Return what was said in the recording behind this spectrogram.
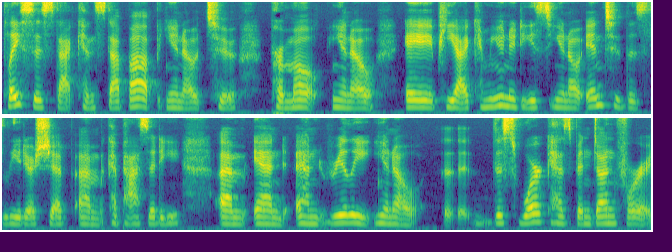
places that can step up you know to promote you know aapi communities you know into this leadership um, capacity um, and and really you know this work has been done for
